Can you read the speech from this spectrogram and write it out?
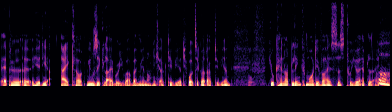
Apple, äh, hier die iCloud Music Library war bei mir noch nicht aktiviert. Ich wollte sie gerade aktivieren. Oh. You cannot link more devices to your Apple iTunes.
